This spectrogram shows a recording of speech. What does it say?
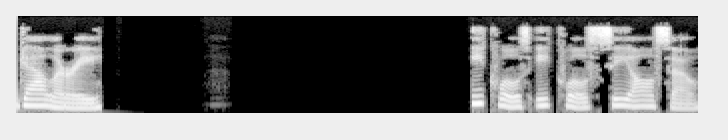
Gallery see also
